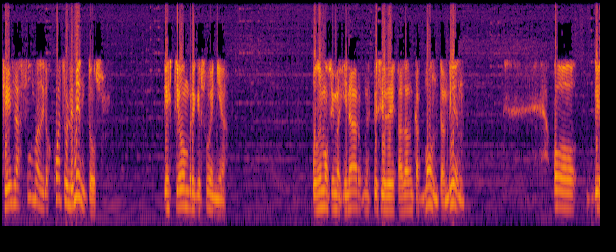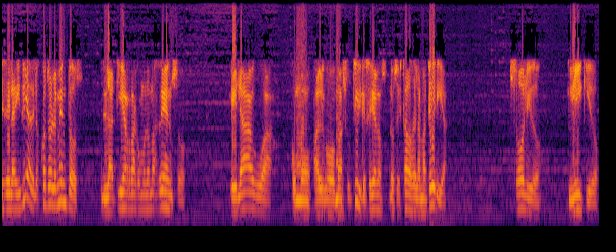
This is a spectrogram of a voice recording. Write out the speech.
que es la suma de los cuatro elementos este hombre que sueña. Podemos imaginar una especie de Adán Capmón también. O desde la idea de los cuatro elementos, la tierra como lo más denso, el agua como algo más sutil, que serían los, los estados de la materia, sólido, líquido,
